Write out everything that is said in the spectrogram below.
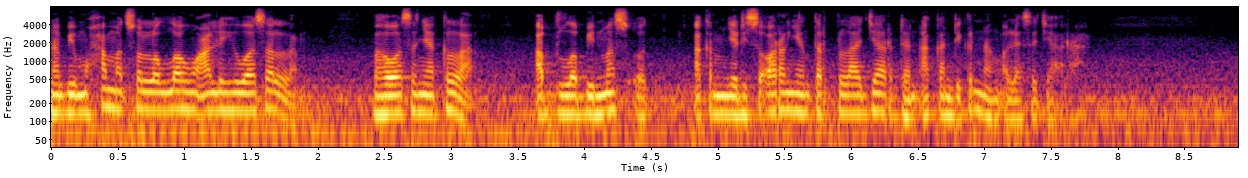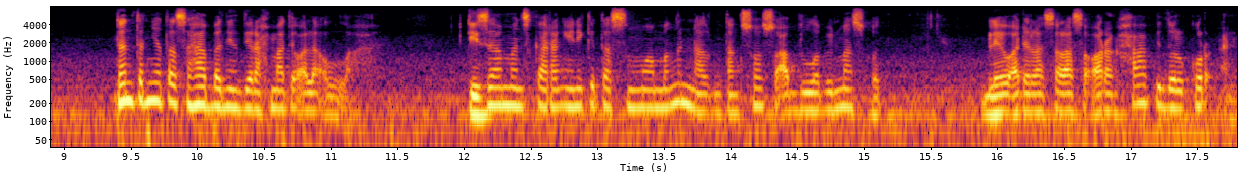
Nabi Muhammad sallallahu alaihi wasallam bahwasanya kelak Abdullah bin Mas'ud akan menjadi seorang yang terpelajar dan akan dikenang oleh sejarah. Dan ternyata sahabat yang dirahmati oleh Allah. Di zaman sekarang ini kita semua mengenal tentang sosok Abdullah bin Mas'ud. Beliau adalah salah seorang hafidul Quran,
